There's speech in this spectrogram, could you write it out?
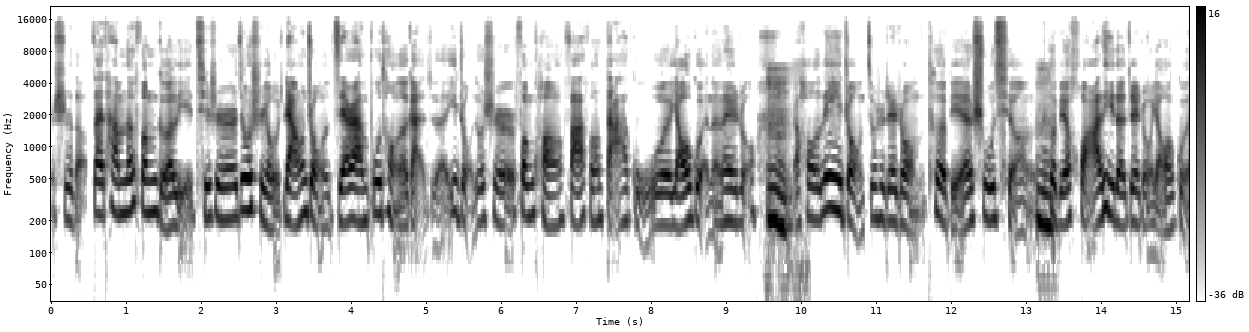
嗯，是的，在他们的风格里，其实就是有两种截然不同的感觉，一种就是疯狂发疯打鼓摇滚的那种，嗯，然后另一种就是这种特别抒情、特别华丽的这种摇滚。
